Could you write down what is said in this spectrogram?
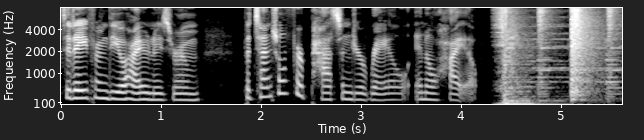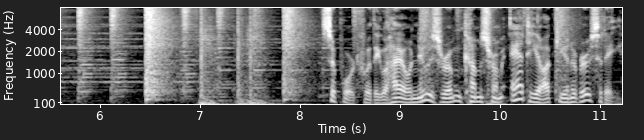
Today from the Ohio Newsroom potential for passenger rail in Ohio. Support for the Ohio Newsroom comes from Antioch University,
